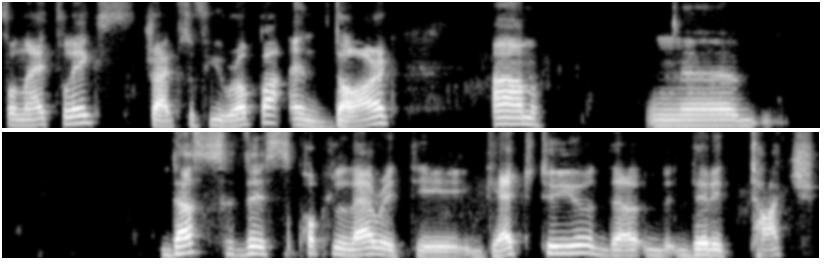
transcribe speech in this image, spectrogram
for Netflix, Tribes of Europa and Dark. Um, uh, does this popularity get to you? did it touch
